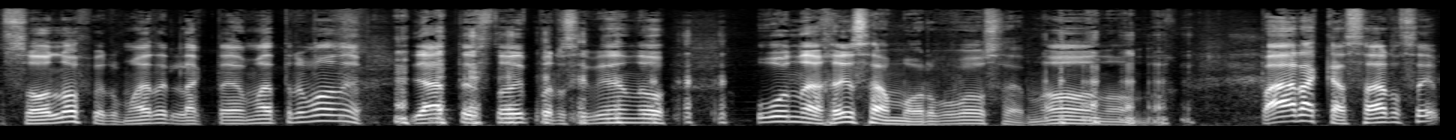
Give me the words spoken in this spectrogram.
solo firmar el acta de matrimonio. Ya te estoy percibiendo una risa morbosa. No, no, no. Para casarse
